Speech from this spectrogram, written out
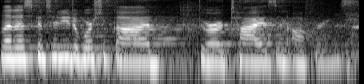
Let us continue to worship God through our tithes and offerings.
